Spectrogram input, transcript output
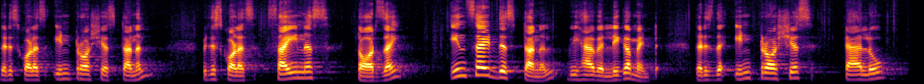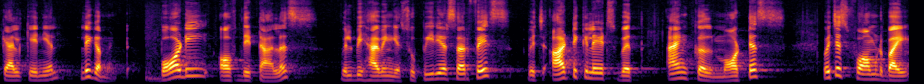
that is called as interosseous tunnel which is called as sinus tarsi. Inside this tunnel we have a ligament that is the interosseous talocalcaneal ligament. Body of the talus will be having a superior surface which articulates with ankle mortise which is formed by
